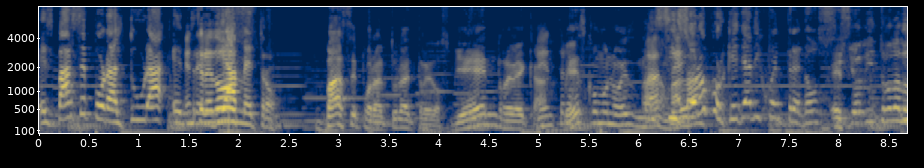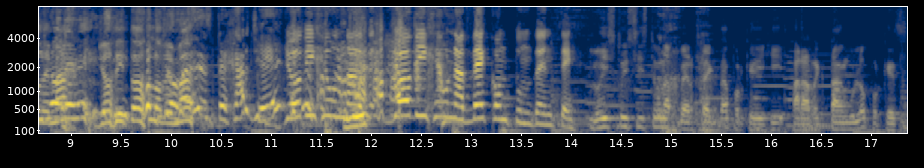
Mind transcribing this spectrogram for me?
es base por altura entre, Entre dos. diámetro. Base por altura entre dos. Bien, Rebeca. Entre- ¿Ves cómo no es nada. Sí, mala? solo porque ella dijo entre dos. Es- Yo di todo lo Y demás. de- Yo di todo lo y demás. de despejar Y. Yo dije una D, yo dije una D contundente. Luis, tú hiciste una perfecta porque dije para rectángulo, porque es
